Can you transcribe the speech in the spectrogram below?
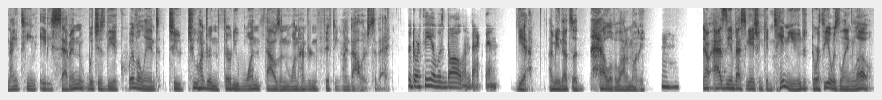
1987, which is the equivalent to $231,159 today. So Dorothea was balling back then. Yeah. I mean, that's a hell of a lot of money. Mhm. Now, as the investigation continued, Dorothea was laying low.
